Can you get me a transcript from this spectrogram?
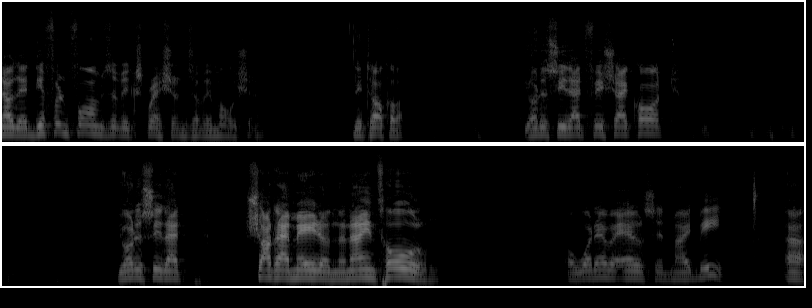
Now, there are different forms of expressions of emotion. They talk about, you ought to see that fish I caught. You ought to see that shot I made on the ninth hole, or whatever else it might be. Uh,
